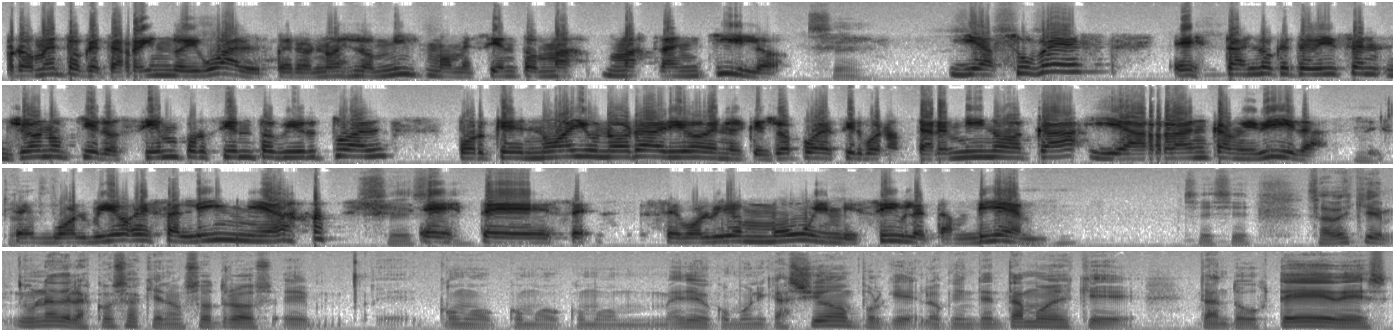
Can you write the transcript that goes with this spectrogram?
prometo que te rindo igual, pero no es lo mismo, me siento más, más tranquilo. Y a su vez, estás lo que te dicen, yo no quiero 100% virtual, porque no hay un horario en el que yo pueda decir, bueno, termino acá y arranca mi vida. Se volvió esa línea, este se, se, volvió muy invisible también. Sí, sí. Sabes que una de las cosas que nosotros, eh, como, como, como medio de comunicación, porque lo que intentamos es que tanto ustedes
